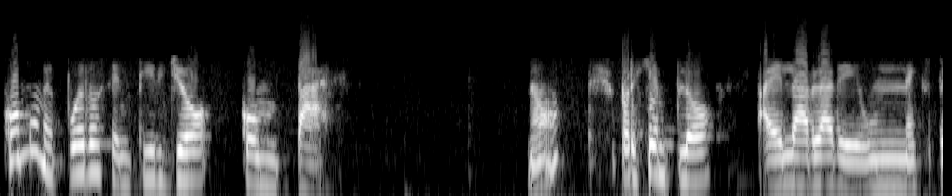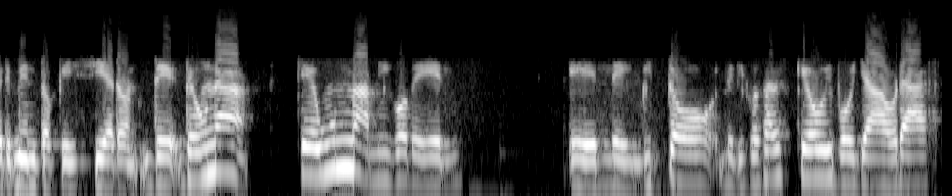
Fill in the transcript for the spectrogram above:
¿Cómo me puedo sentir yo con paz? ¿No? Por ejemplo, él habla de un experimento que hicieron, de, de una que un amigo de él eh, le invitó, le dijo, sabes que hoy voy a orar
